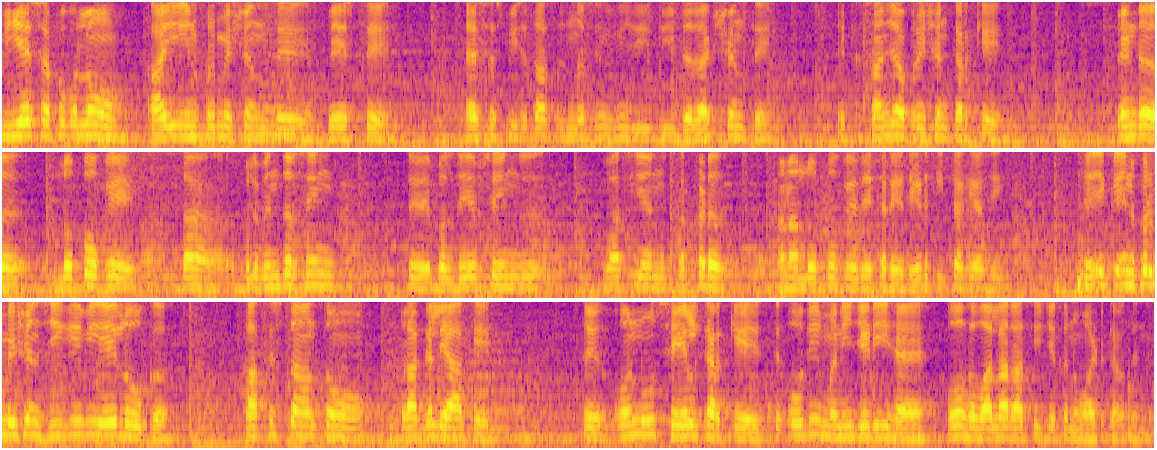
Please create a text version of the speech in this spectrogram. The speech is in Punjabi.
ਬੀਐਸਐਫ ਵੱਲੋਂ ਆਈ ਇਨਫੋਰਮੇਸ਼ਨ ਤੇ ਬੇਸ ਤੇ ਐਸਐਸਪੀ ਸਰਦਾਰ ਸਤਿੰਦਰ ਸਿੰਘ ਜੀ ਦੀ ਡਾਇਰੈਕਸ਼ਨ ਤੇ ਇੱਕ ਸਾਂਝਾ ਆਪਰੇਸ਼ਨ ਕਰਕੇ ਪਿੰਡ ਲੋਪੋਕੇ ਦਾ ਬਲਵਿੰਦਰ ਸਿੰਘ ਤੇ ਬਲਦੇਵ ਸਿੰਘ ਵਾਸੀਆਂ ਨੂੰ ਕੱਕੜ ਥਾਣਾ ਲੋਪੋਕੇ ਦੇ ਘਰੇ ਰੇਡ ਕੀਤਾ ਗਿਆ ਸੀ। ਤੇ ਇੱਕ ਇਨਫੋਰਮੇਸ਼ਨ ਸੀਗੀ ਵੀ ਇਹ ਲੋਕ ਪਾਕਿਸਤਾਨ ਤੋਂ ਡਰੱਗ ਲਿਆ ਕੇ ਤੇ ਉਹਨੂੰ ਸੇਲ ਕਰਕੇ ਤੇ ਉਹਦੀ ਮਨੀ ਜਿਹੜੀ ਹੈ ਉਹ ਹਵਾਲਾ ਰਾਸ਼ੀ 'ਚ ਕਨਵਰਟ ਕਰਦੇ ਨੇ।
